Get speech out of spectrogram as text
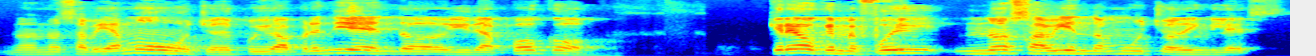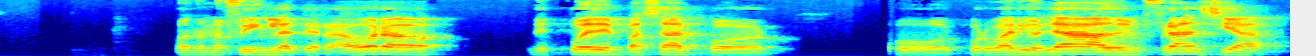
no, no sabía mucho, después iba aprendiendo y de a poco creo que me fui no sabiendo mucho de inglés cuando me fui a Inglaterra. Ahora, después de pasar por, por, varios lados, en Francia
